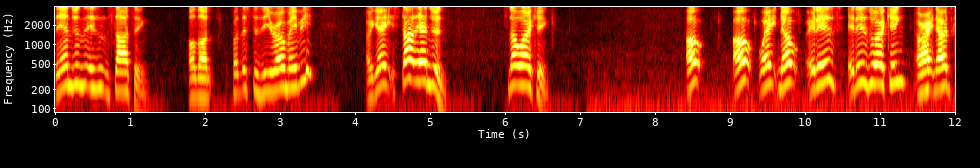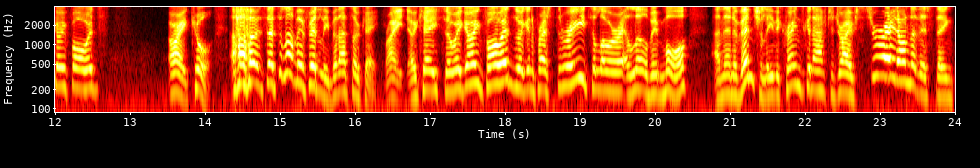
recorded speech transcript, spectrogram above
the engine isn't starting. Hold on. Put this to zero, maybe? Okay, start the engine. It's not working. Oh, oh, wait, no, it is. It is working. All right, now it's going forwards. All right, cool. Uh, so it's a little bit fiddly, but that's okay. Right, okay, so we're going forwards. We're going to press 3 to lower it a little bit more. And then eventually, the crane's going to have to drive straight onto this thing,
